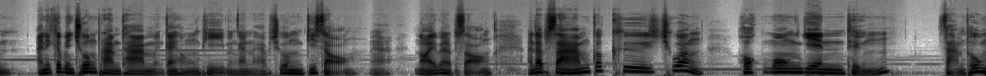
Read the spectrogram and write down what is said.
น อันนี้ก็เป็นช่วงพรามไทม์เหมือนกันของผีเหมือนกันนะครับช่วงที่2นะน้อยเป็นอันดับ 2 อันดับ 3 ก็คือช่วง6โมงเย็นถึง3ทุ่ม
